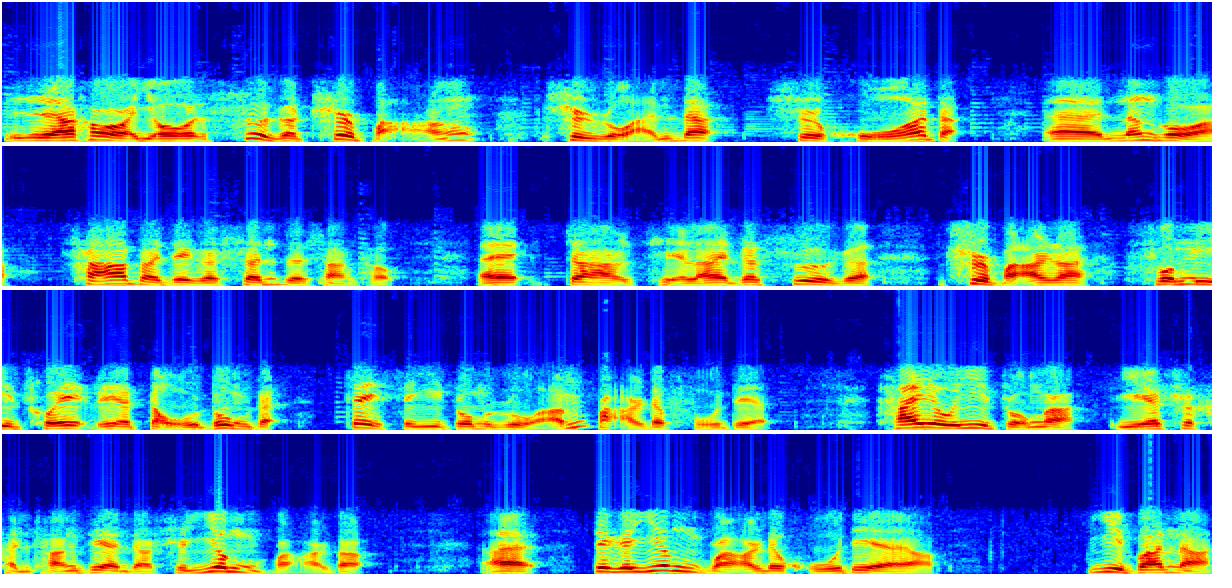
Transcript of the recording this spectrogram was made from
然后有四个翅膀是软的，是活的，呃，能够啊插在这个身子上头，哎，这样起来，这四个翅膀啊，风一吹也抖动的，这是一种软板的蝴蝶。还有一种啊，也是很常见的，是硬板的，哎，这个硬板的蝴蝶啊，一般呢。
